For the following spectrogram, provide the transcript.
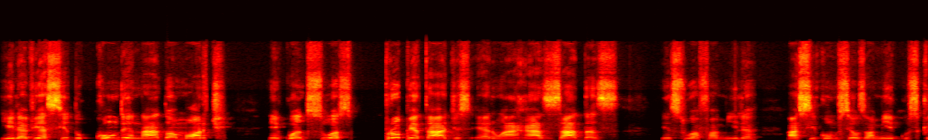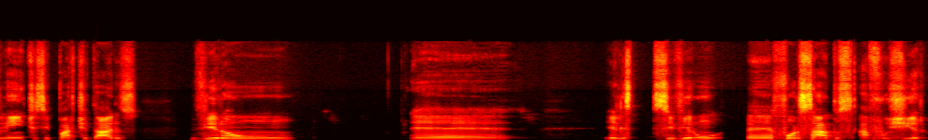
E ele havia sido condenado à morte, enquanto suas propriedades eram arrasadas e sua família, assim como seus amigos, clientes e partidários, viram. É, eles se viram é, forçados a fugir.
